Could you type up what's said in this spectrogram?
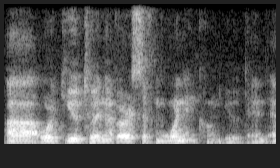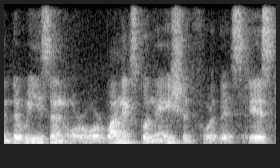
uh, or due to an aversive morning commute. And, and the reason or, or one explanation for this is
